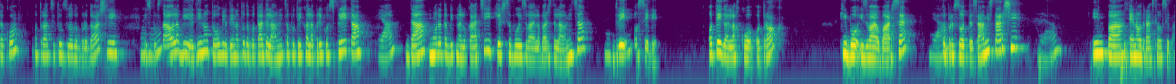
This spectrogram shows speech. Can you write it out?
tako. otroci tudi zelo dobrodošli. Uh Mhm. -huh. Izpostavila bi edino to, glede na to, da bo ta delavnica potekala preko spleta, Ja. da morata biti na lokaciji, kjer se bo izvajala barz delavnica, dve osebi. Od tega lahko otrok, ki bo izvajal barse, Ja. to presodite sami starši, Ja. in pa ena odrasla oseba.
